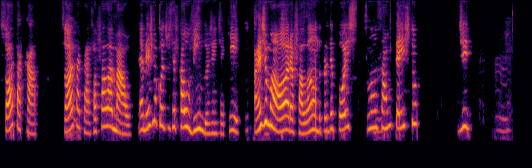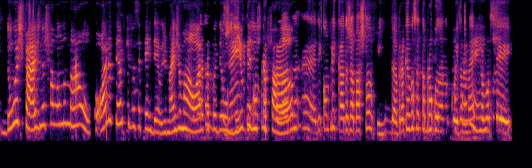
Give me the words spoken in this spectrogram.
só atacar, Só atacar, só falar mal. É a mesma coisa de você ficar ouvindo a gente aqui, mais de uma hora falando, para depois lançar um texto de duas páginas falando mal. Olha o tempo que você perdeu, de mais de uma hora para poder ouvir gente, o que a gente está falando. É, de complicado já basta a vida. Para que você está procurando coisa, né? Para você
